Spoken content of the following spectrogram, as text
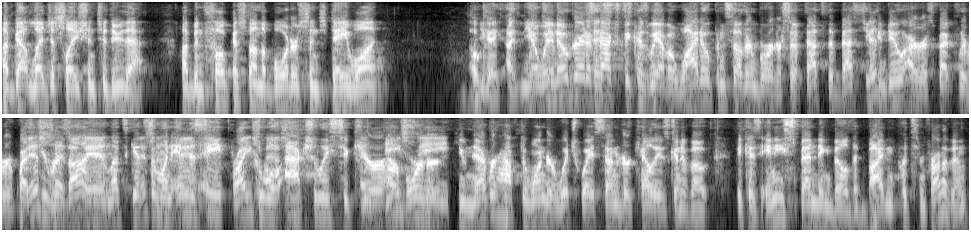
I've got legislation to do that. I've been focused on the border since day one. Okay. I, You know, with no great since- effects because we have a wide open southern border. So if that's the best you This- can do, I respectfully request this you has resign been- and let's get this someone in been the seat a crisis who will actually secure in our DC. border. You never have to wonder which way Senator Kelly is going to vote because any spending bill that Biden puts in front of him,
